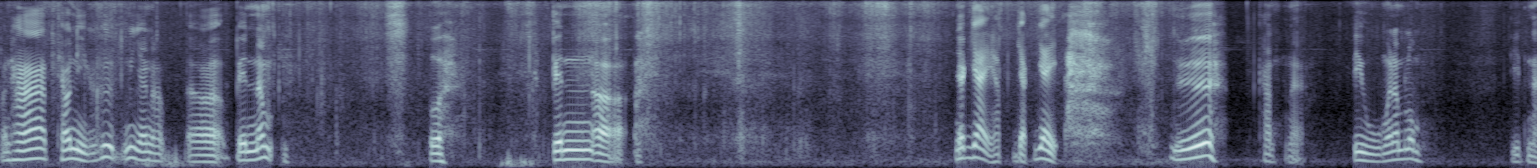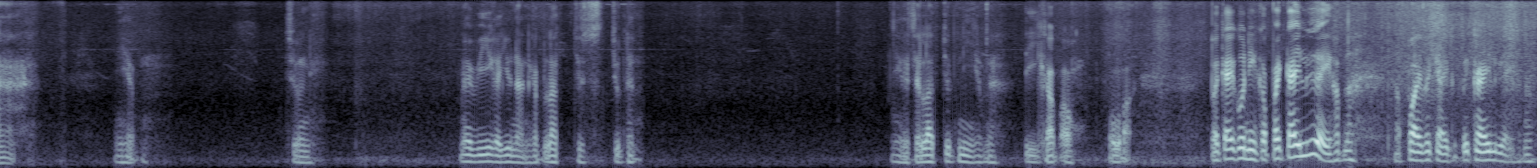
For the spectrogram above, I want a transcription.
ปัญหาแถวนี้ก็คือมีอย่างนะครับ เอ่อ เป็นน้ำโอ้ยเป็น เอ่อ ยักษ์ใหญ่ครับ ยักษ์ใหญ่เออขันนะปิวมาน้ำลมติดหนานี่ครับช่วงนี้แม่วีก็อยู่นั่นครับรัดจุดจุดนั้นนี่ก็จะรัดจุดนี้ครับนะตีกลับเอาเพราะว่า ไปไกลกว่านี้ก็ไปไกลเรื่อยครับนะปล่อยไปไกลก็ไปไกลเรื่อยนะ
